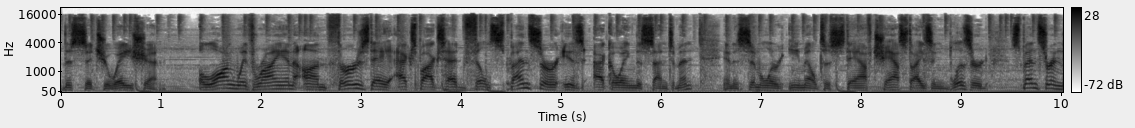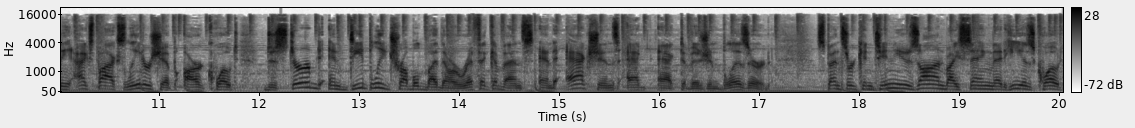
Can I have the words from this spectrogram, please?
the situation. Along with Ryan on Thursday, Xbox head Phil Spencer is echoing the sentiment. In a similar email to staff chastising Blizzard, Spencer and the Xbox leadership are, quote, disturbed and deeply troubled by the horrific events and actions at Activision Blizzard. Spencer continues on by saying that he is, quote,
